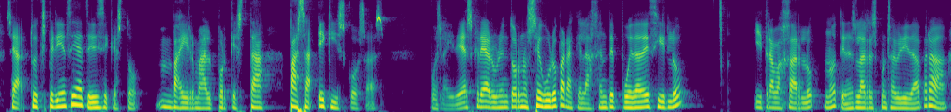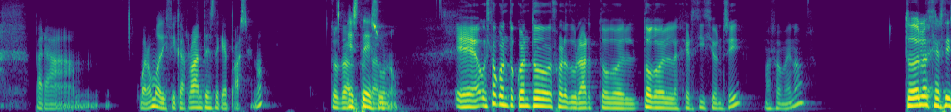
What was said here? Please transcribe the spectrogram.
o sea, tu experiencia ya te dice que esto va a ir mal porque está, pasa X cosas. Pues la idea es crear un entorno seguro para que la gente pueda decirlo y trabajarlo, ¿no? Tienes la responsabilidad para, para bueno, modificarlo antes de que pase, ¿no? Total, este es uno. Eh, ¿Esto cuánto, cuánto suele durar todo el, todo el ejercicio en sí? Más o menos. Todo el ejercicio,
